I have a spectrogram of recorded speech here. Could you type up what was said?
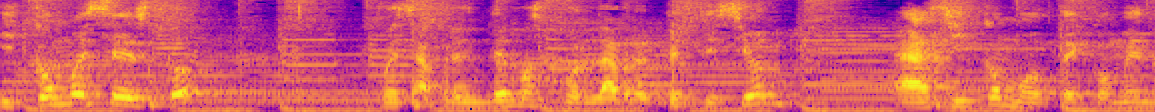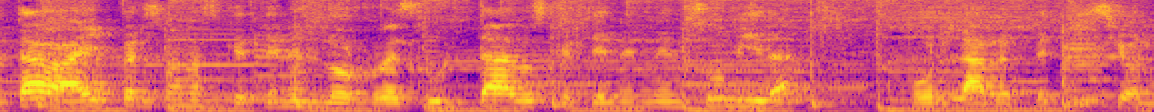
¿Y cómo es esto? pues aprendemos por la repetición. Así como te comentaba, hay personas que tienen los resultados que tienen en su vida por la repetición.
